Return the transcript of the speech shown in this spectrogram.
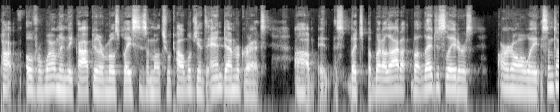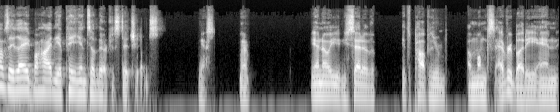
po- overwhelmingly popular in most places amongst Republicans and Democrats. Um, but but a lot of but legislators aren't always. Sometimes they lag behind the opinions of their constituents. Yes. Yeah. Yeah. No, you, you said of it's popular amongst everybody and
